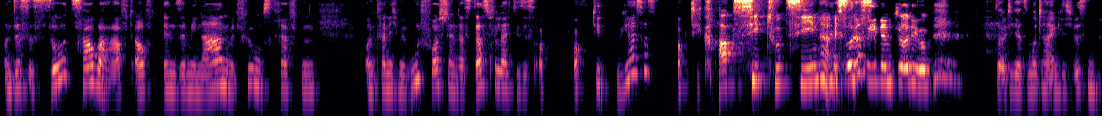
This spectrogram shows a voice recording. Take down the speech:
Und das ist so zauberhaft, auch in Seminaren mit Führungskräften. Und kann ich mir gut vorstellen, dass das vielleicht dieses Okti, wie heißt das? Oxytocin heißt Oxytocin, das. Entschuldigung. Sollte ich als Mutter eigentlich wissen.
